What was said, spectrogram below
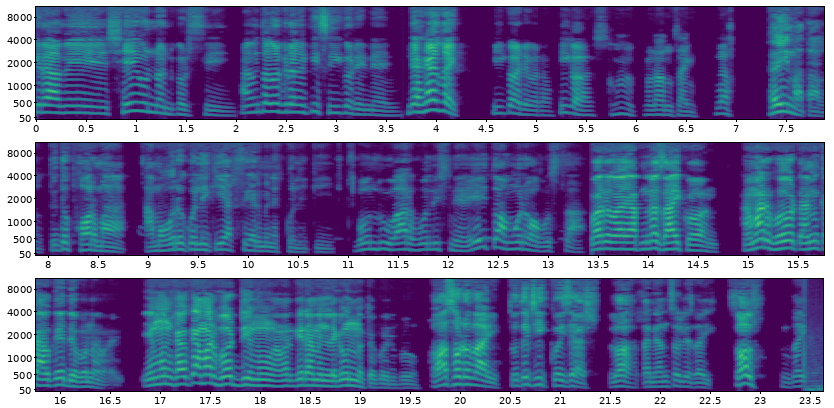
গ্রামে সেই উন্নয়ন করছি। আমি তো আগর গ্রামে কিছুই করি নাই। দেখা যাক কি করে ওরা কি কস? হেই মাতাল তুই তো ফরমা আমাগরে কলি কি আর চেয়ারম্যানে কলি কি? বন্ধু আর বলিস না এই তো আমার অবস্থা। বড় ভাই আপনারা যাই কন। আমার ভোট আমি কাউকে দেব না ভাই। এমন কাউকে আমার ভোট দিমু, আমার গ্রামের লাগে উন্নত করব। হ, ছোট ভাই, তুই ঠিক কইছাস। ল তাই চলে যাই। চল, যাই।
